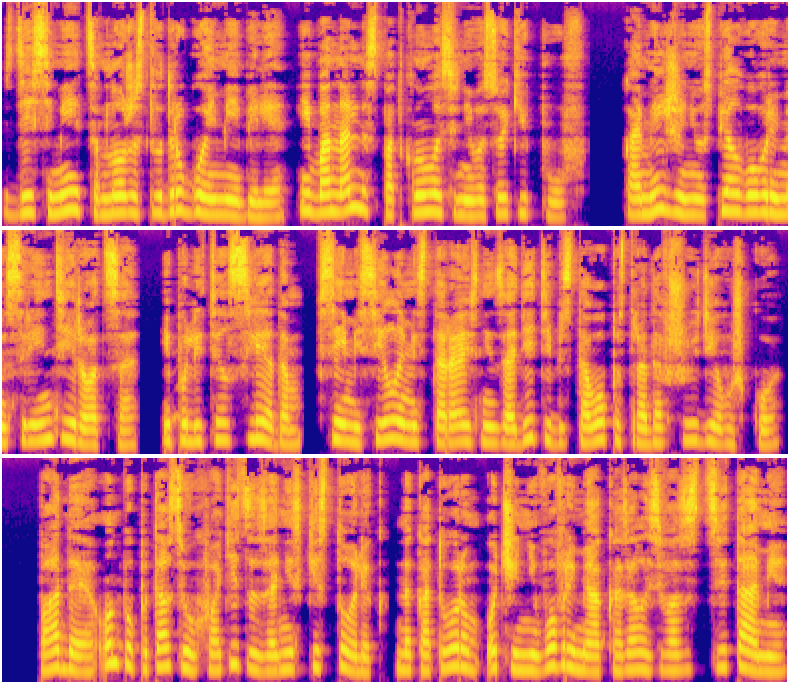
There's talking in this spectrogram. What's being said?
здесь имеется множество другой мебели, и банально споткнулась в невысокий пуф. Камиль же не успел вовремя сориентироваться и полетел следом, всеми силами стараясь не задеть и без того пострадавшую девушку. Падая, он попытался ухватиться за низкий столик, на котором очень не вовремя оказалась ваза с цветами,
